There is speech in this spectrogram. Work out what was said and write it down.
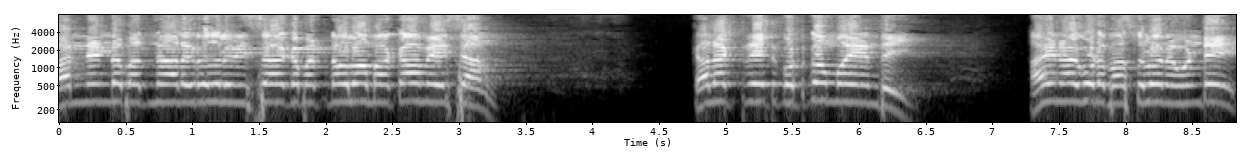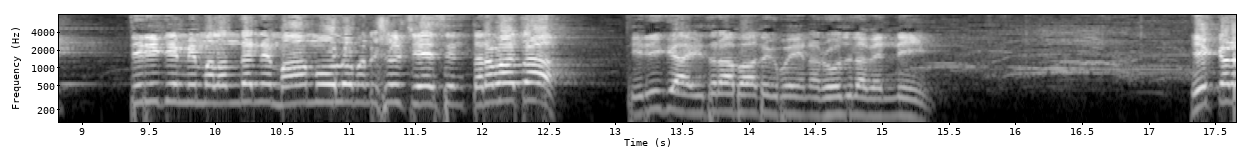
పన్నెండు పద్నాలుగు రోజులు విశాఖపట్నంలో మకాం వేశాను. కలెక్టరేట్ కొట్టుకోబోయింది. అయినా కూడా బస్సులోనే ఉండి తిరిగి మిమ్మల్ని అందరినీ మామూలు మనుషులు చేసిన తర్వాత తిరిగి హైదరాబాద్కు పోయిన రోజులు అవన్నీ ఇక్కడ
